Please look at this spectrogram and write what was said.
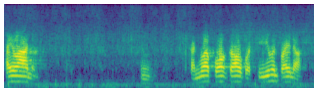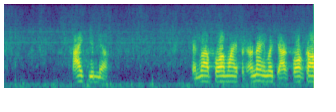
ไทว่านกันว่าปอเก่าก็สีมันไปแล้วขายกินแล้วกันว่าปอใหม่เอาในมาจากปอเก่า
